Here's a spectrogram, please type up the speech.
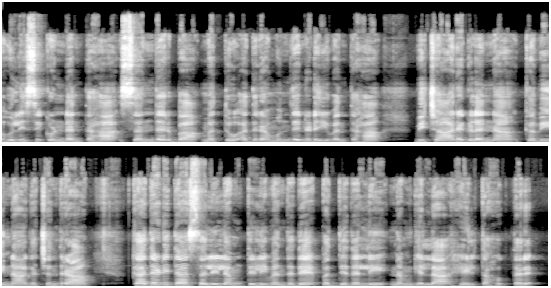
ಹೊಲಿಸಿಕೊಂಡಂತಹ ಸಂದರ್ಭ ಮತ್ತು ಅದರ ಮುಂದೆ ನಡೆಯುವಂತಹ ವಿಚಾರಗಳನ್ನ ಕವಿ ನಾಗಚಂದ್ರ ಕದಡಿದ ಸಲಿಲಂ ತಿಳಿವಂದದೆ ಪದ್ಯದಲ್ಲಿ ನಮಗೆಲ್ಲ ಹೇಳ್ತಾ ಹೋಗ್ತಾರೆ.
